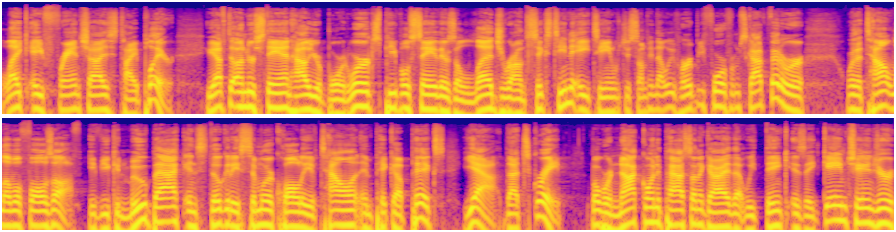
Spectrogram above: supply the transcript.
like a franchise type player. You have to understand how your board works. People say there's a ledge around 16 to 18, which is something that we've heard before from Scott Fitterer, where the talent level falls off. If you can move back and still get a similar quality of talent and pick up picks, yeah, that's great. But we're not going to pass on a guy that we think is a game changer.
